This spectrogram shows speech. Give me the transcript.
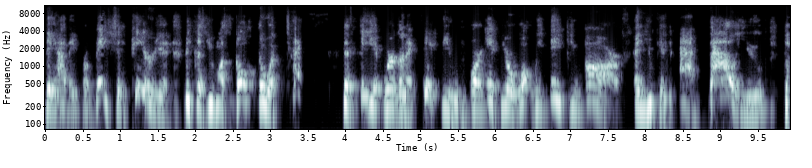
they have a probation period because you must go through a test to see if we're going to keep you or if you're what we think you are. And you can add value to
